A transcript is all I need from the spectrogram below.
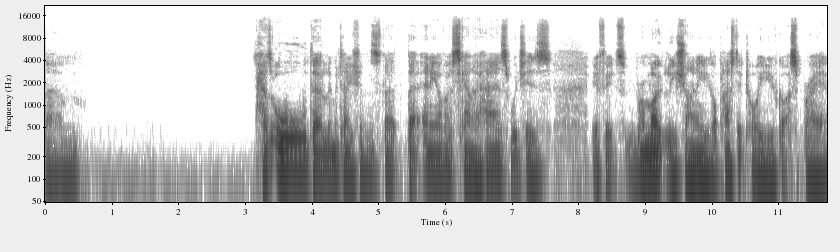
Um, has all the limitations that that any other scanner has, which is if it's remotely shiny, you've got plastic toy, you've got to spray it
